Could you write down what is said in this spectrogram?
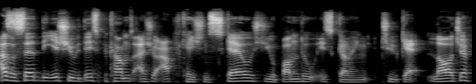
As I said, the issue with this becomes as your application scales, your bundle is going to get larger.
